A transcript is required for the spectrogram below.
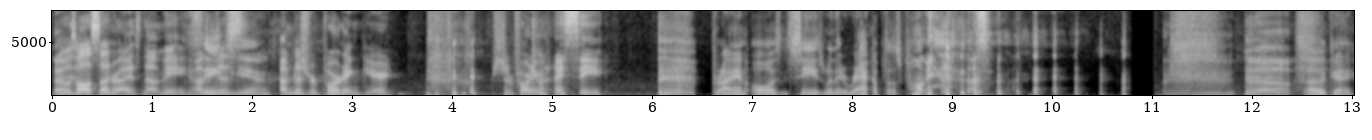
That was all Sunrise, not me. I'm just, yeah. I'm just reporting here. just reporting what I see. Brian always sees when they rack up those points. Oh. Okay,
